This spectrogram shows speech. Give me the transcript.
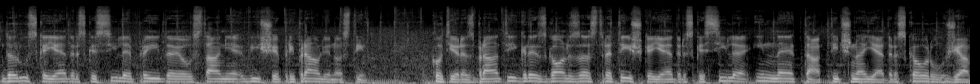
da ruske jedrske sile preidejo v stanje više pripravljenosti. Kot je razbrati, gre zgolj za strateške jedrske sile in ne taktična jedrska orožja.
